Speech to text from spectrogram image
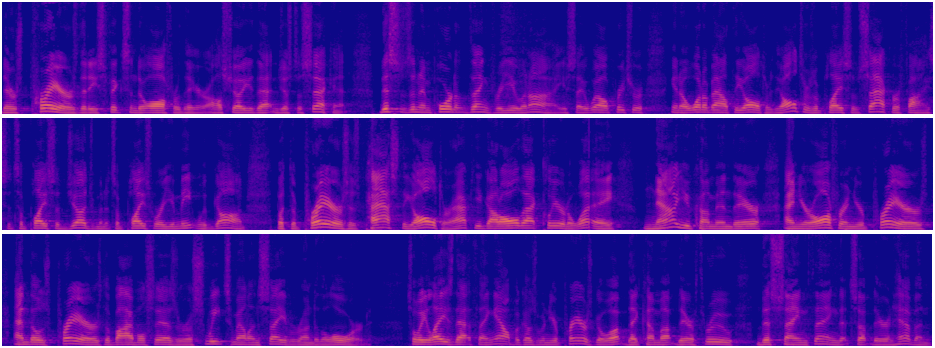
There's prayers that he's fixing to offer there. I'll show you that in just a second. This is an important thing for you and I. You say, well, preacher, you know, what about the altar? The altar is a place of sacrifice, it's a place of judgment, it's a place where you meet with God. But the prayers is past the altar. After you got all that cleared away, now you come in there and you're offering your prayers, and those prayers, the Bible says, are a sweet smelling savor unto the Lord. So he lays that thing out because when your prayers go up, they come up there through this same thing that's up there in heaven.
